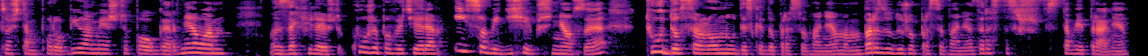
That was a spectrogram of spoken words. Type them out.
coś tam porobiłam jeszcze, poogarniałam. Za chwilę jeszcze kurze powycieram i sobie dzisiaj przyniosę tu do salonu deskę do prasowania. Mam bardzo dużo prasowania, zaraz też wstawię pranie.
